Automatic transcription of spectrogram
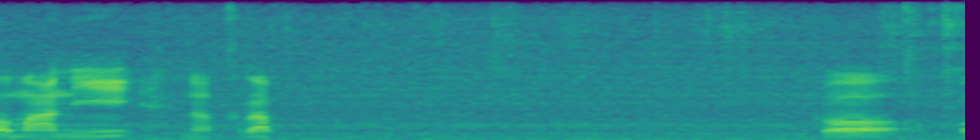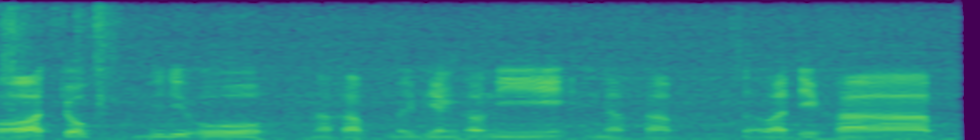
ประมาณนี้นะครับ ก็ขอจบวิดีโอนะครับ ไม่เพียงเท่านี้นะครับ สวัสดีครับ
